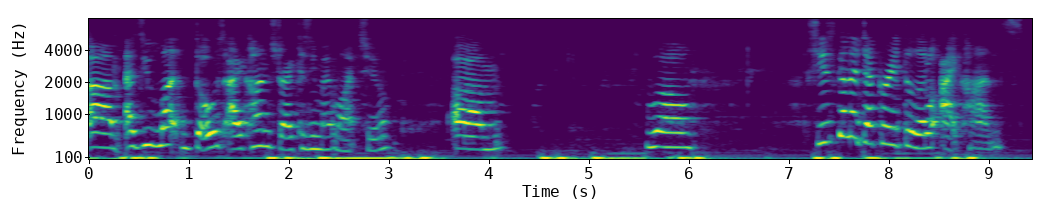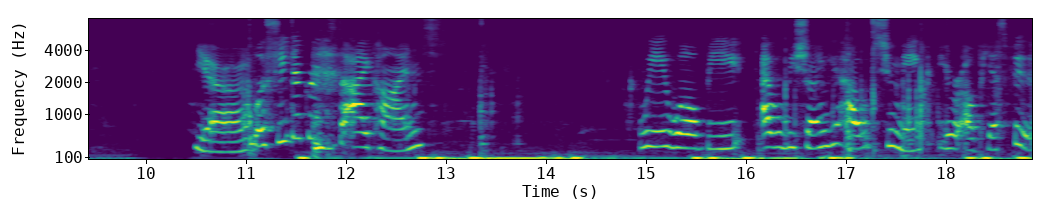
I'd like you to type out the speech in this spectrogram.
um, as you let those icons dry, because you might want to, um, well, she's gonna decorate the little icons. Yeah. Well, she decorates the icons. We will be, I will be showing you how to make your LPS food.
